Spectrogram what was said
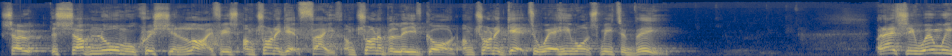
So the subnormal Christian life is I'm trying to get faith. I'm trying to believe God. I'm trying to get to where He wants me to be. But actually, when we,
